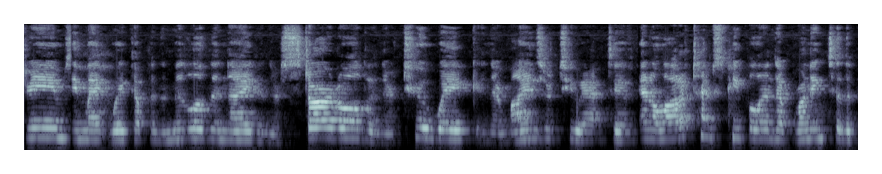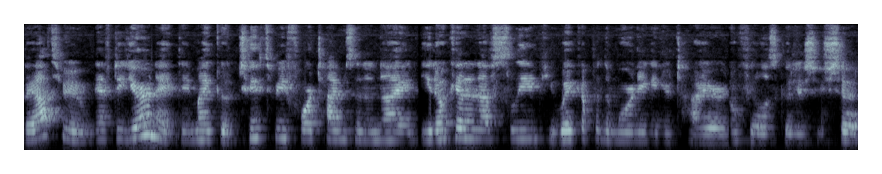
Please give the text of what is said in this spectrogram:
dreams. They might wake up in the middle of the night and they're startled and they're too awake and their minds are too active. And a lot of times people end up running to the bathroom. They have to urinate. They might go two, three, four times in a night. You don't get enough sleep. You wake up in the morning morning and you're tired, don't feel as good as you should.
